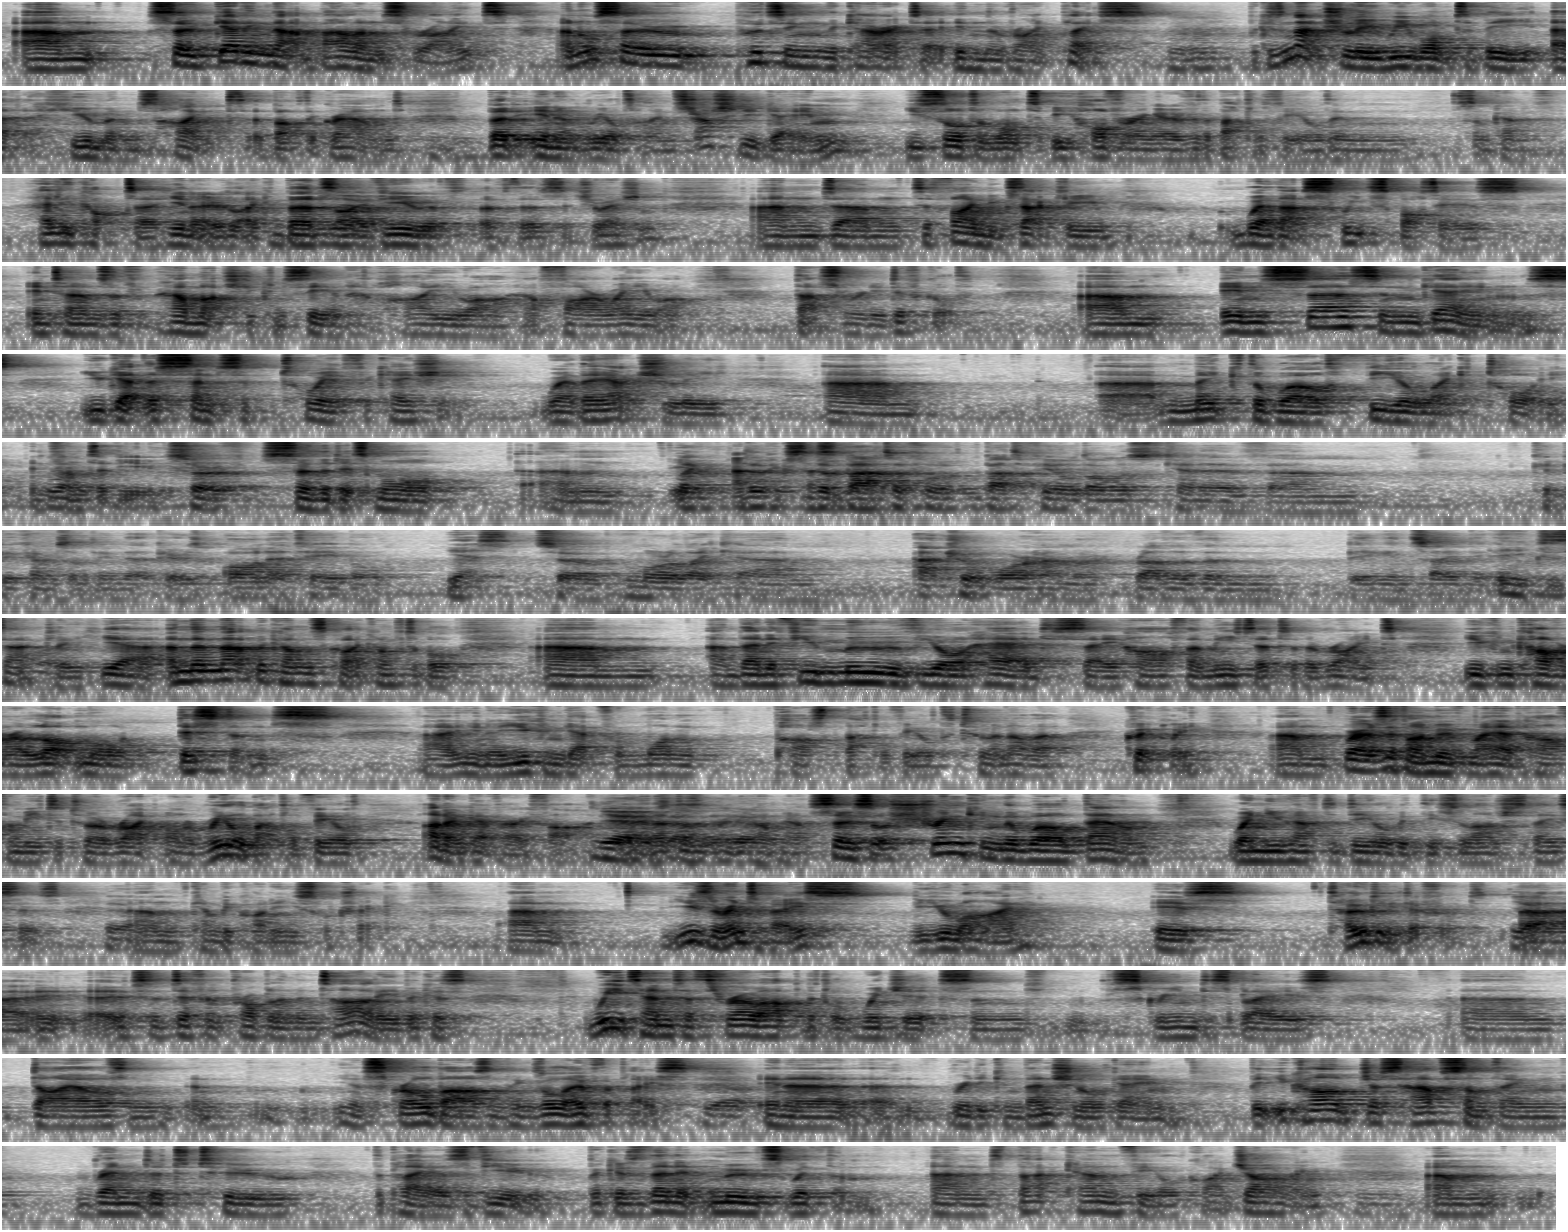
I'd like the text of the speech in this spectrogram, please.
Um, so getting that balance right and also putting the character in the right place. Because naturally we want to be at a human's height above the ground but in a real-time strategy game you sort of want to be hovering over the battlefield in some kind of helicopter you know like bird's eye Yeah. view of, of the situation. And um, to find exactly where that sweet spot is in terms of how much you can see and how high you are how far away you are that's really difficult. Um, in certain games, you get this sense of toyification where they actually um, uh, make the world feel like a toy in front of you, Sort of. So that it's more um, like the, the battlefield, battlefield almost kind of um, could become something that appears on a table. yes, So more like um, actual Warhammer rather than being inside the game. exactly. Yeah, and then that becomes quite comfortable. Um, and then if you move your head, say half a meter to the right, you can cover a lot more distance. Uh, you know, you can get from one part of the battlefield to another quickly. Um, whereas if I move my head half a meter to a right on a real battlefield, I don't get very far. Yeah, that doesn't really yeah. help me out. So sort of shrinking the world down when you have to deal with these large spaces Yeah. um, can be quite a useful trick. Um, user interface, the UI, is totally different. Yeah. Uh, it- it's a different problem entirely because we tend to throw up little widgets and screen displays and dials and, and you know scroll bars and things all over the place Yeah. in a, a really conventional game. But you can't just have something rendered to the player's view because then it moves with them, and that can feel quite jarring. Um,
